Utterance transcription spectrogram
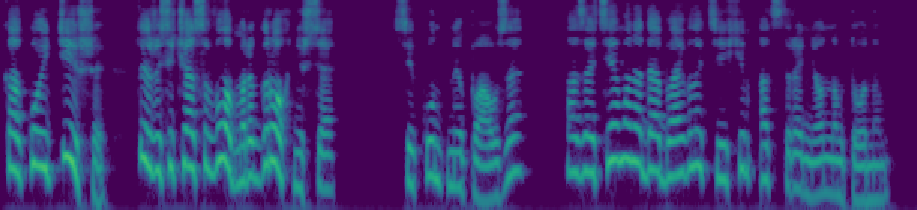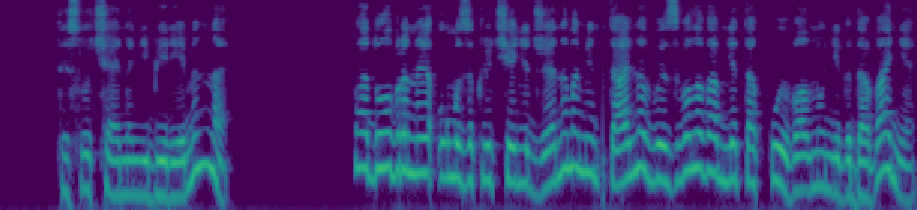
«Какой тише! Ты же сейчас в обморок грохнешься!» Секундная пауза, а затем она добавила тихим, отстраненным тоном. «Ты случайно не беременна?» Подобранное умозаключение Джена моментально вызвало во мне такую волну негодования,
